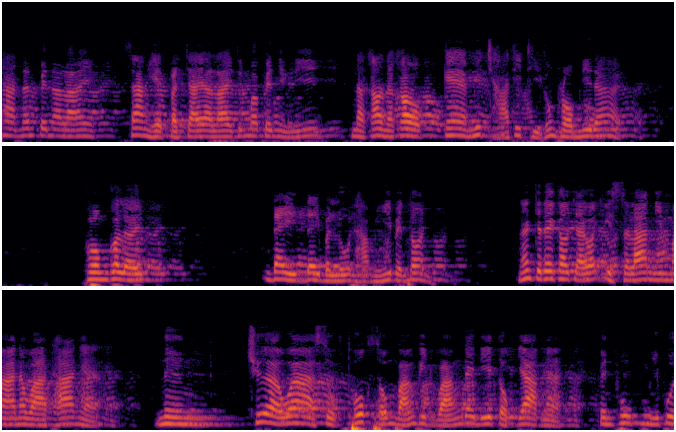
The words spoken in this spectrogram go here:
ชาตินั้นเป็นอะไร สร้างเหตุปัจจัยอะไรถึงมาเป็นอย่างนี้นักเข้านักเข้า แก้มิจฉาทิฏฐิของพรหมนี้ได้ พรหมก็เลยได้ได้บรรลุธรรมอย่างนี้เป็นต้น นั้นจะได้เข้าใจว่าอิสระนิมานวาทะเนี่ยหนึ่ง เชื่อว่าสุขทุกข์สมหวังผิดหวังได้ดีตกยากเนี่ย เป็นผู้มีผู้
